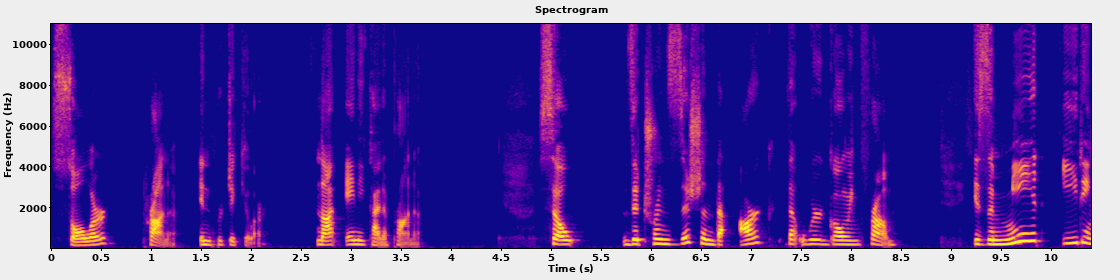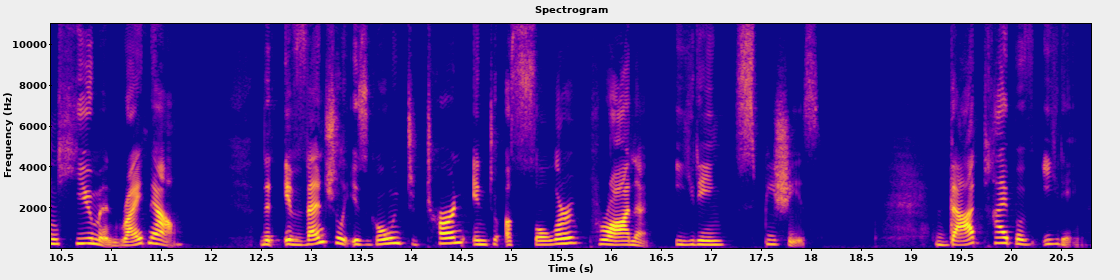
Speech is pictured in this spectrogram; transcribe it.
Solar prana in particular, not any kind of prana. So the transition, the arc that we're going from is a meat eating human right now that eventually is going to turn into a solar prana eating species. That type of eating,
